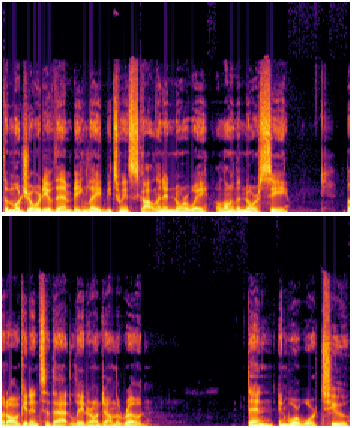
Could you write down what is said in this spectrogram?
the majority of them being laid between Scotland and Norway along the North Sea. But I'll get into that later on down the road. Then, in World War II,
